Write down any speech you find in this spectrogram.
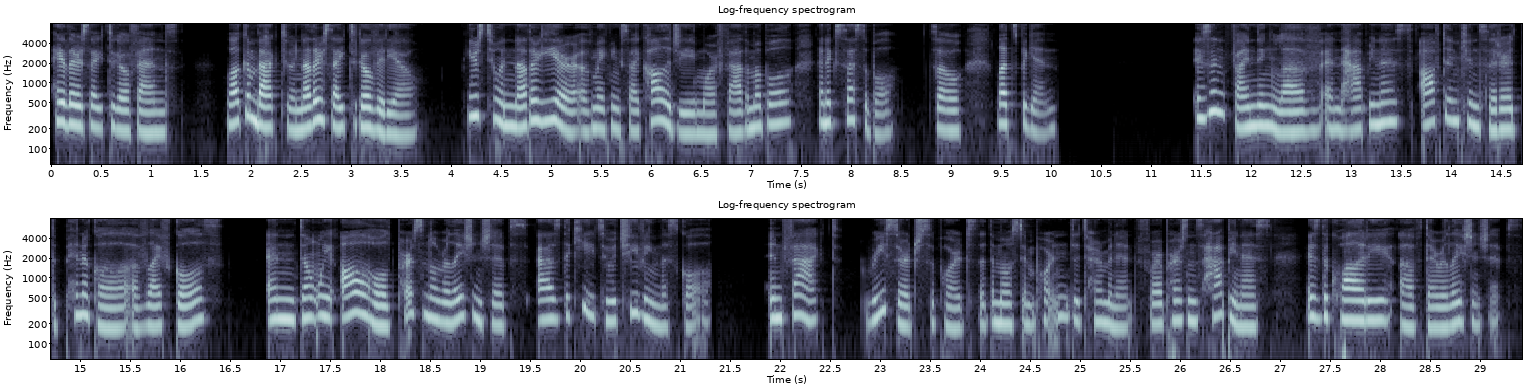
Hey there, Psych2Go fans. Welcome back to another Psych2Go video. Here's to another year of making psychology more fathomable and accessible. So let's begin. Isn't finding love and happiness often considered the pinnacle of life goals? And don't we all hold personal relationships as the key to achieving this goal? In fact, research supports that the most important determinant for a person's happiness is the quality of their relationships.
